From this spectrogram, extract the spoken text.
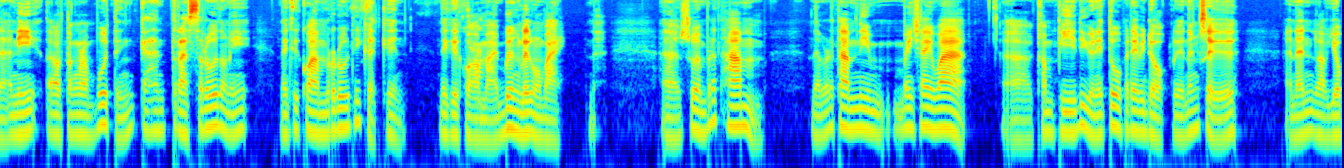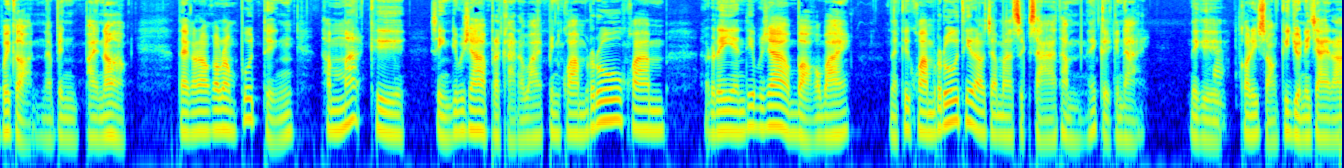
นะอันนี้เราต้องราพูดถึงการตรัสรู้ตรงนี้นั่นคือความรู้ที่เกิดขึ้นนี่คือความหมายเบื้องลึกลงไปนะส่วนพระธรรมนะพระธรรมนี่ไม่ใช่ว่าคำพีที่อยู่ในตู้พระไตรปิฎกหรือหนังสือ อันนั้นเรายกไปก่อนนะเป็นภายนอก แต่เรากำลังพูดถึงธรรมะคือสิ่งที่พระเจ้าประกาศเอาไว้ เป็นความรู้ความเรียนที่พระเจ้าบอกเอาไว้ นะคือความรู้ที่เราจะมาศึกษาทำให้เกิดขึ้นได้นี่คือข้อที่ 2 คืออยู่ในใจเรา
